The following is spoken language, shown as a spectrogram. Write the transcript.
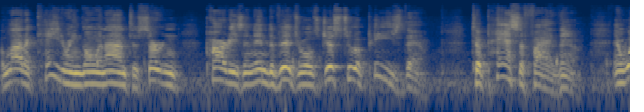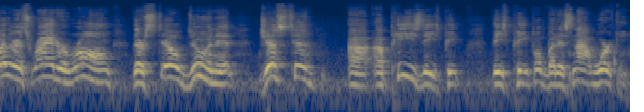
a lot of catering going on to certain parties and individuals just to appease them, to pacify them. And whether it's right or wrong, they're still doing it just to uh, appease these people, these people, but it's not working.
